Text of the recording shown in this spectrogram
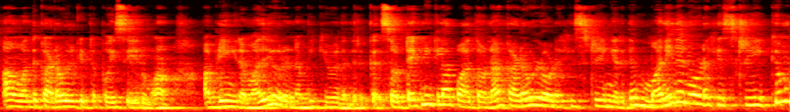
அவன் வந்து கடவுள்கிட்ட போய் சேருவான் அப்படிங்கிற மாதிரி ஒரு நம்பிக்கையும் இருந்திருக்கு. ஸோ டெக்னிக்கலாக பார்த்தோன்னா கடவுளோட ஹிஸ்ட்ரிங்கிறது மனிதனோட ஹிஸ்ட்ரிக்கும்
